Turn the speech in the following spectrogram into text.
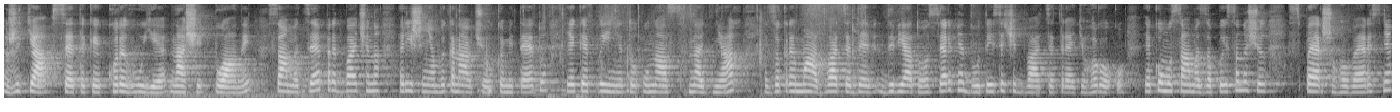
життя все-таки коригує наші плани. Саме це передбачено рішенням виконавчого комітету, яке прийнято у нас на днях, зокрема 29 серпня 2023 року, в якому саме записано, що з 1 вересня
